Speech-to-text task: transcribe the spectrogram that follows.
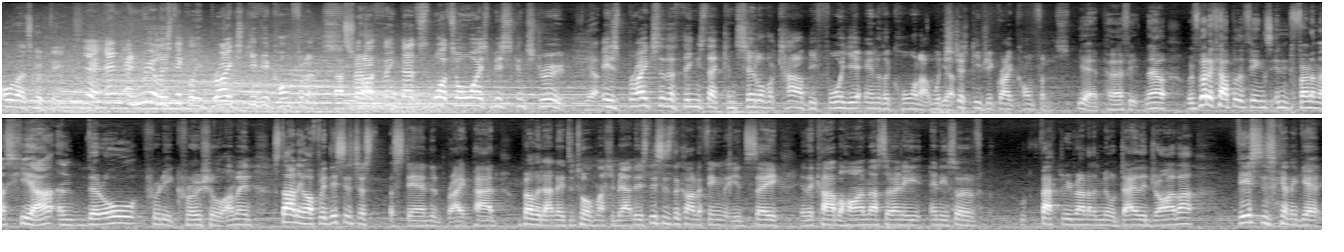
all those good things. Yeah, and, and realistically, brakes give you confidence. That's right. And. I think that's what's always misconstrued. Yep. Is brakes are the things that can settle the car before you enter the corner, which Yep. just gives you great confidence. Yeah, perfect. Now, we've got a couple of things in front of us here, and they're all pretty crucial. I mean, starting off with, this is just a standard brake pad. We probably don't need to talk much about this. This is the kind of thing that you'd see in the car behind us or any, any sort of factory run-of-the-mill daily driver. This is going to get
